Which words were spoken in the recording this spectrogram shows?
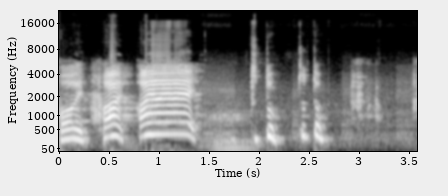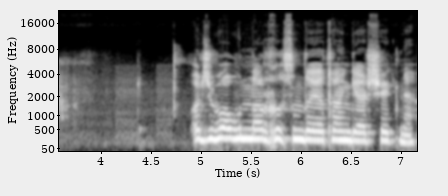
Hayır, hayır, hayır, hayır. Tuttum tuttum. Acaba bunun arkasında yatan gerçek ne?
